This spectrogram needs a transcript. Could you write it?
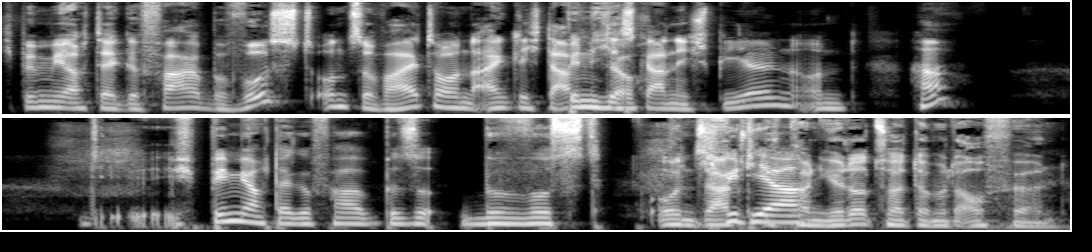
ich bin mir auch der Gefahr bewusst und so weiter und eigentlich darf Bin ich ich das auch. gar nicht spielen und ha? Ich bin mir auch der Gefahr beso- bewusst. Und Ich sagt, würd ich ja- kann jederzeit damit aufhören.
